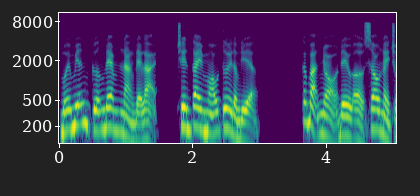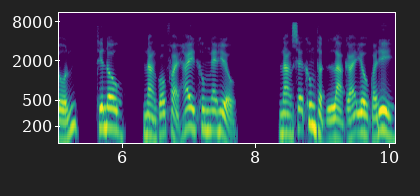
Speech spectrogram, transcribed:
mới miễn cưỡng đem nàng để lại, trên tay máu tươi đầm địa. Các bạn nhỏ đều ở sau này trốn, thiên đâu, nàng có phải hay không nghe hiểu. Nàng sẽ không thật là cái yêu quái đi.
